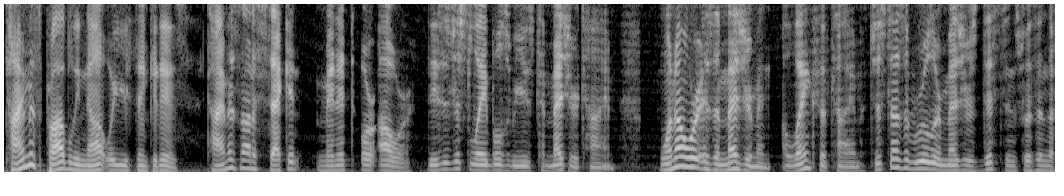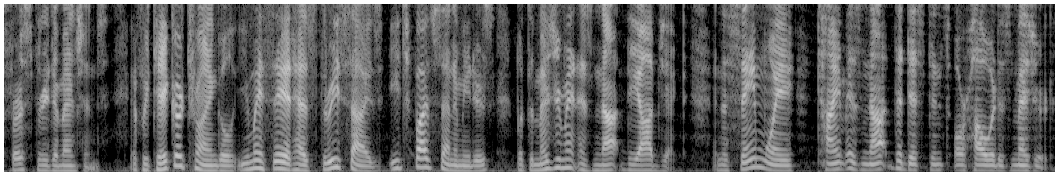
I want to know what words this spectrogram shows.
Time is probably not what you think it is. Time is not a second, minute, or hour. These are just labels we use to measure time. One hour is a measurement, a length of time, just as a ruler measures distance within the first three dimensions. If we take our triangle, you may say it has three sides, each 5 centimeters, but the measurement is not the object. In the same way, time is not the distance or how it is measured.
